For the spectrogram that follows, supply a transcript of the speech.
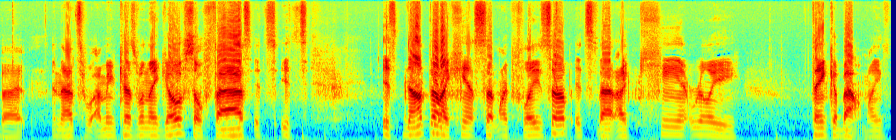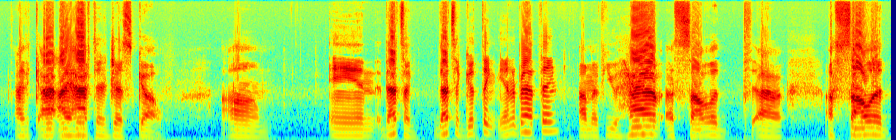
But and that's what I mean because when they go so fast, it's it's it's not that I can't set my plays up. It's that I can't really think about my. I I have to just go, um, and that's a that's a good thing and a bad thing. Um, if you have a solid uh, a solid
